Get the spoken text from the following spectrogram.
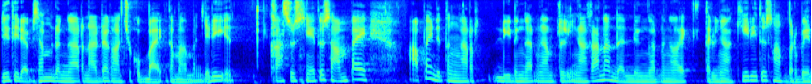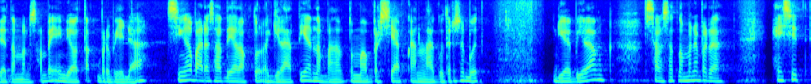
dia tidak bisa mendengar nada dengan cukup baik teman-teman. Jadi kasusnya itu sampai apa yang didengar didengar dengan telinga kanan dan dengar dengan telinga kiri itu sangat berbeda teman. Sampai yang di otak berbeda. Sehingga pada saat dia waktu lagi latihan teman-teman mempersiapkan lagu tersebut dia bilang salah satu temannya pada hey Sid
